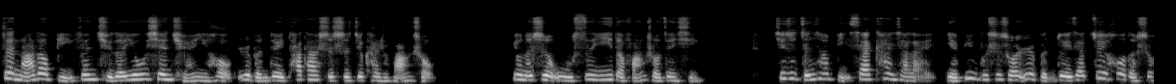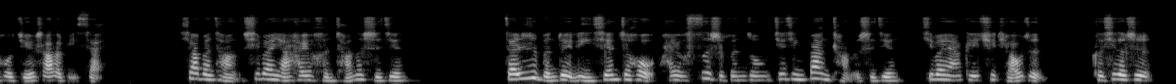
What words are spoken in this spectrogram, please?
在拿到比分、取得优先权以后，日本队踏踏实实就开始防守，用的是五四一的防守阵型。其实整场比赛看下来，也并不是说日本队在最后的时候绝杀了比赛。下半场，西班牙还有很长的时间，在日本队领先之后，还有四十分钟，接近半场的时间，西班牙可以去调整。可惜的是，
